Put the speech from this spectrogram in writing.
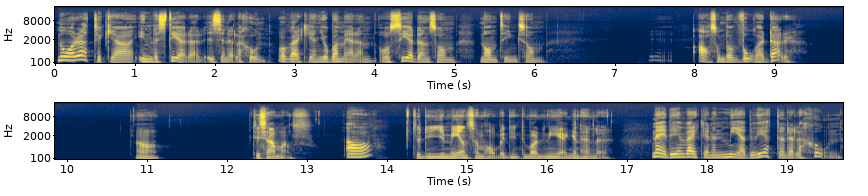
Några tycker jag investerar i sin relation och verkligen jobbar med den och ser den som någonting som, eh, ja, som de vårdar. Ja. Tillsammans. Ja, Så det är en gemensam hobby, det är inte bara din egen heller. nej, det är verkligen en medveten relation.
